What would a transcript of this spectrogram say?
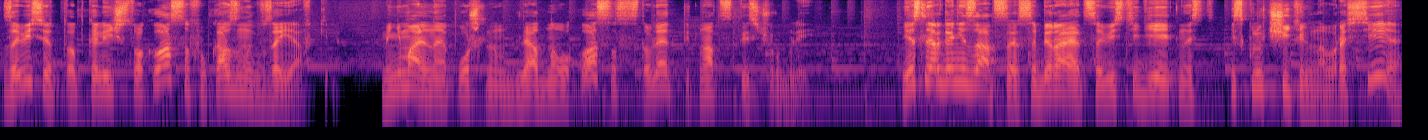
зависит от количества классов, указанных в заявке. Минимальная пошлина для одного класса составляет 15 тысяч рублей. Если организация собирается вести деятельность исключительно в России,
